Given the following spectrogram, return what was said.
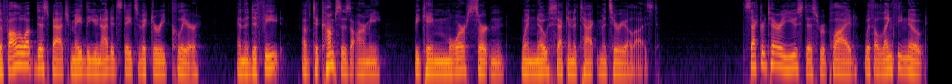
The follow up dispatch made the United States victory clear, and the defeat of Tecumseh's army became more certain when no second attack materialized. Secretary Eustis replied with a lengthy note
